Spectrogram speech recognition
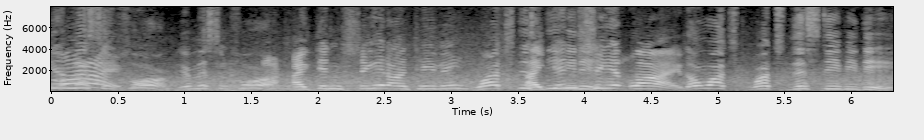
You're live. misinformed. You're missing misinformed. I didn't see it on TV. Watch this I DVD. didn't see it live. Don't watch watch this DVD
